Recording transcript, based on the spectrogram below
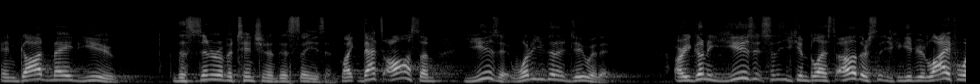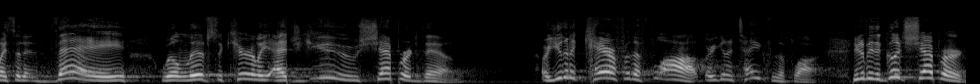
and God made you the center of attention of this season? Like, that's awesome. Use it. What are you going to do with it? Are you going to use it so that you can bless others, so that you can give your life away, so that they will live securely as you shepherd them? Are you going to care for the flock? Or are you going to take from the flock? You're going to be the good shepherd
